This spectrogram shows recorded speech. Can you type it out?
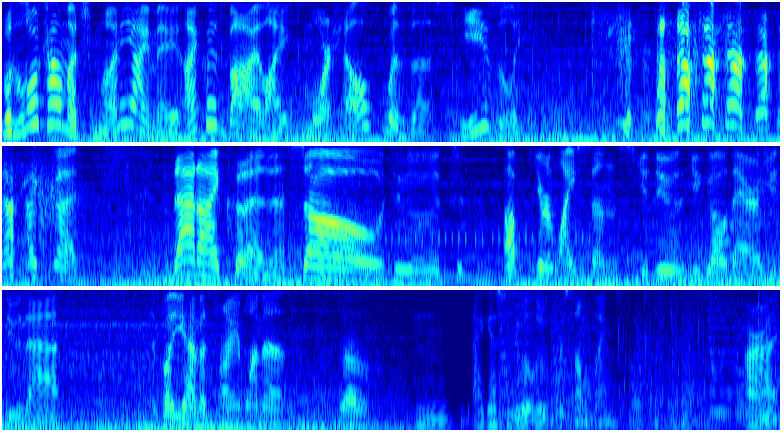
But look how much money I made. I could buy, like, more health with this. Easily. I could. That I could. So, to to up your license, you do you go there, you do that. But you have a time limit. Well, mm, I guess do a loop or something. Alright.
